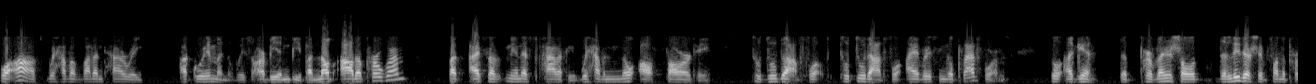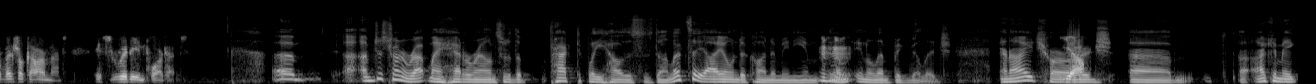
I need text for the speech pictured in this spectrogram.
For us, we have a voluntary agreement with Airbnb, but not other program. But as a municipality, we have no authority to do that for to do that for every single platform. So again, the provincial, the leadership from the provincial government is really important. Um, I'm just trying to wrap my head around sort of the practically how this is done. Let's say I owned a condominium mm-hmm. in, in, Olympic Village, and I charge. Yeah. Um, I can make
